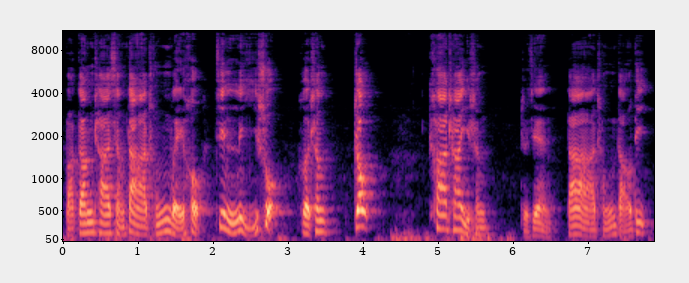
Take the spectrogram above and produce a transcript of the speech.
把钢叉向大虫尾后尽力一硕，喝称。咔嚓一声，只见大虫倒地，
